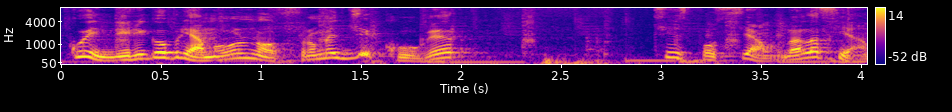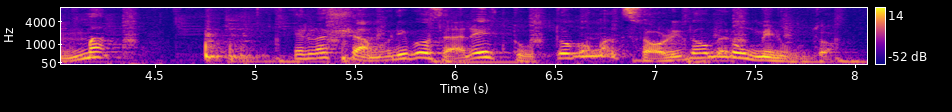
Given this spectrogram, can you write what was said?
quindi ricopriamo col nostro Magic Cooker, ci spostiamo dalla fiamma e lasciamo riposare il tutto come al solito per un minuto.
